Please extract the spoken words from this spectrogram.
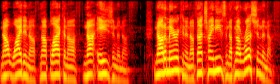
not white enough, not black enough, not Asian enough, not American enough, not Chinese enough, not Russian enough.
